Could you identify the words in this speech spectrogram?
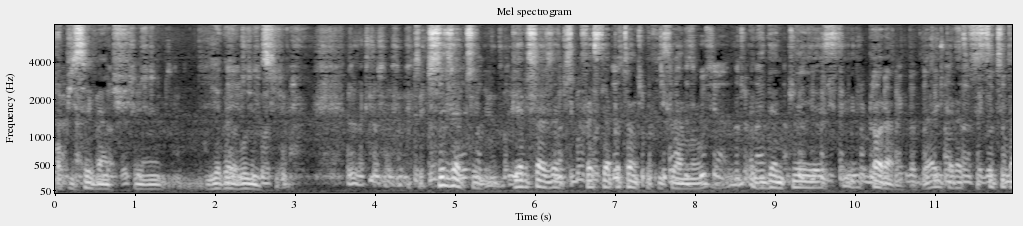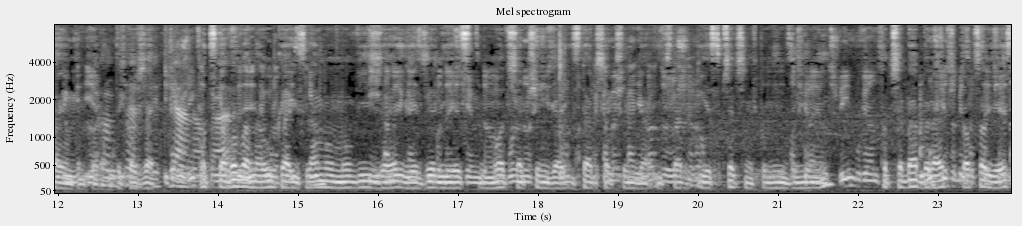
e, opisywać e, jego ewolucję. Trzy rzeczy. Pierwsza rzecz, kwestia początków islamu. Ewidentnie jest Koran. prawda? I teraz wszyscy czytają ten Koran. Tylko, że podstawowa nauka islamu mówi, że jeżeli jest młodsza księga i starsza księga i star- i jest sprzeczność pomiędzy nimi, to trzeba brać to, co jest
